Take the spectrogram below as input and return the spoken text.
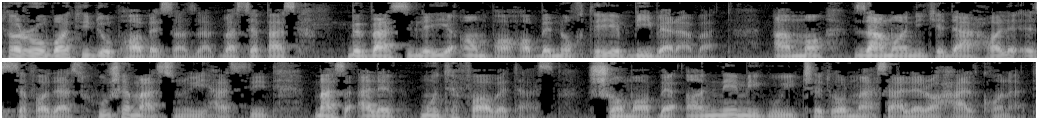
تا رباتی دو پا بسازد و سپس به وسیله آن پاها به نقطه بی برود. اما زمانی که در حال استفاده از هوش مصنوعی هستید مسئله متفاوت است. شما به آن نمی‌گویید چطور مسئله را حل کند.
